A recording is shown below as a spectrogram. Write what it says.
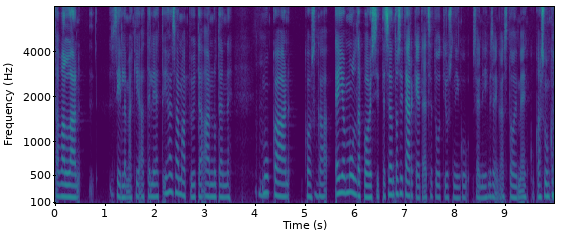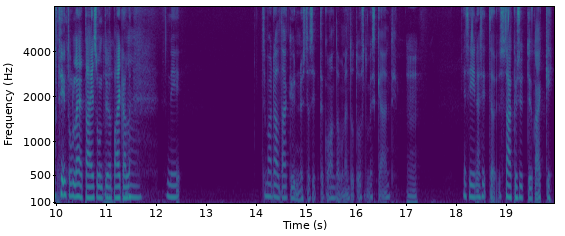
Tavallaan sillä mäkin ajattelin, että ihan sama pyytää Annu tänne Mm. mukaan, koska mm. ei ole multa pois sitten. Se on tosi tärkeää, että sä tuut just niinku sen ihmisen kanssa toimeen, kuka sun kotiin tulee tai sun työpaikalle. Mm. Mm. Niin Se madaltaa kynnystä sitten, kun on tämmöinen tutustumiskäynti. Mm. Ja siinä sitten saa kysyttyä kaikki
